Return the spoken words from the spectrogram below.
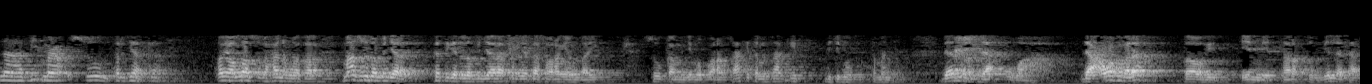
Nabi maksum, terjaga oleh Allah Subhanahu wa taala. Masuk dalam penjara. Ketika dalam penjara ternyata seorang yang baik, suka menjenguk orang sakit, teman sakit, dijenguk temannya dan berdakwah. Dakwah kepada tauhid. Ini taraktu millata.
